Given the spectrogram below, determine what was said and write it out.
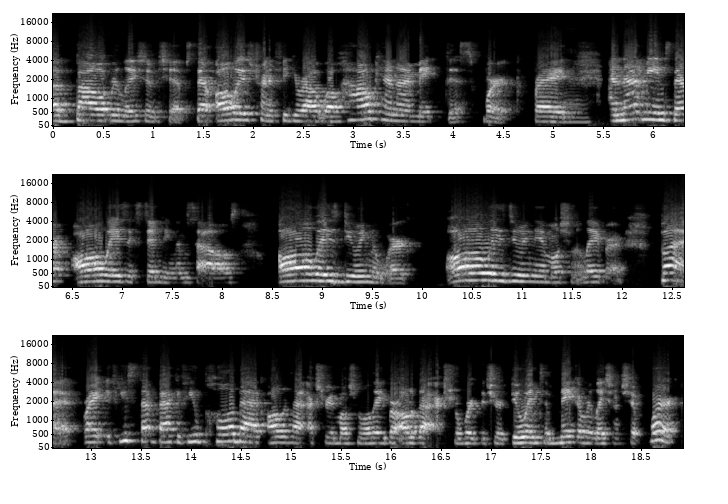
about relationships, they're always trying to figure out, well, how can I make this work? Right. Yeah. And that means they're always extending themselves, always doing the work, always doing the emotional labor. But, right, if you step back, if you pull back all of that extra emotional labor, all of that extra work that you're doing to make a relationship work,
